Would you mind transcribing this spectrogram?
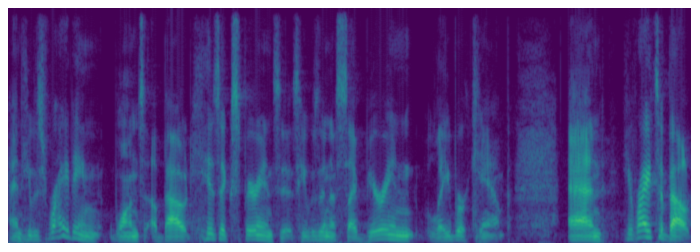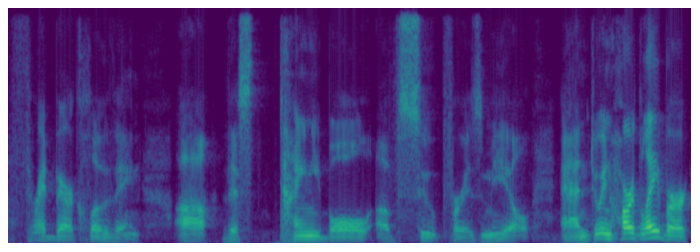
And he was writing once about his experiences. He was in a Siberian labor camp. And he writes about threadbare clothing, uh, this tiny bowl of soup for his meal, and doing hard labor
